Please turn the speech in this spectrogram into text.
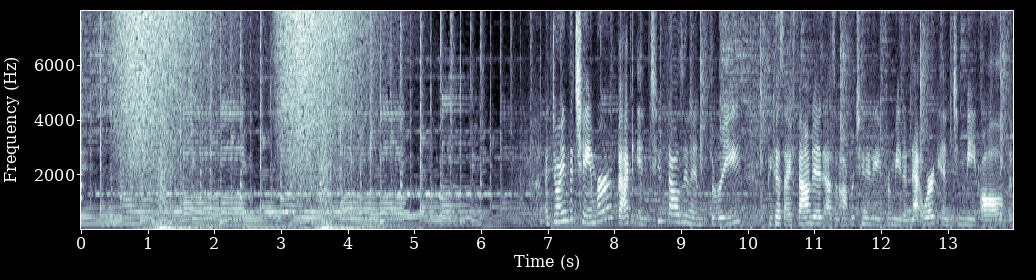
I joined the Chamber back in 2003 because I found it as an opportunity for me to network and to meet all the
